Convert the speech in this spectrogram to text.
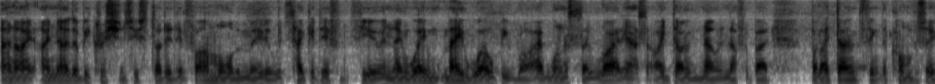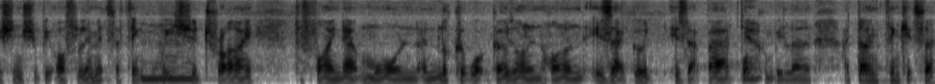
and I, I know there'll be Christians who studied it far more than me that would take a different view, and they may, may well be right. I want to say right at I don't know enough about it, but I don't think the conversation should be off limits. I think we Mm. should try to find out more and, and look at what goes on in Holland. Is that good? Is that bad? What Yeah. can be learned? I don't think it's a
